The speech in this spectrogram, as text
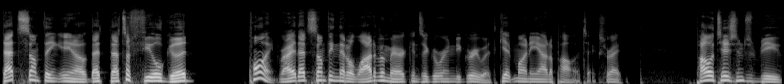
That's something you know that that's a feel good point, right? That's something that a lot of Americans are going to agree with. Get money out of politics, right? Politicians would be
